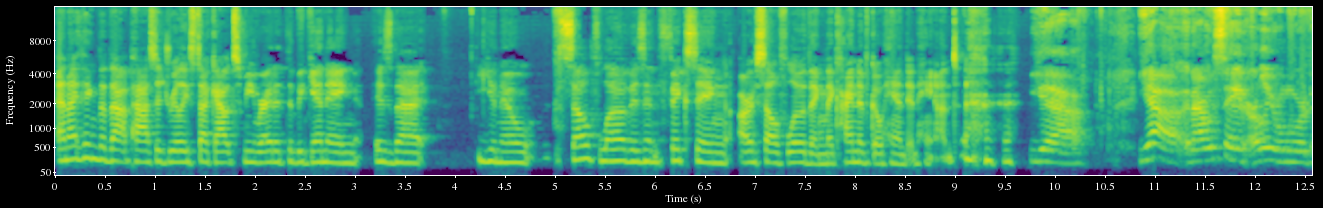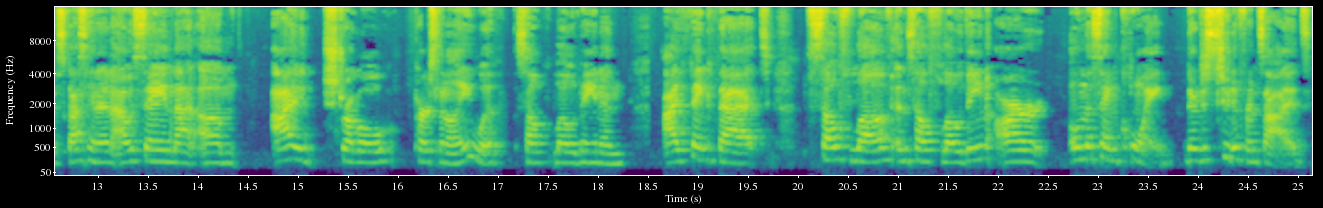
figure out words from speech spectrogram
And I think that that passage really stuck out to me right at the beginning. Is that you know self love isn't fixing our self loathing; they kind of go hand in hand. yeah, yeah. And I was saying earlier when we were discussing it, I was saying that um, I struggle personally with self loathing. And I think that self love and self loathing are on the same coin. They're just two different sides.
